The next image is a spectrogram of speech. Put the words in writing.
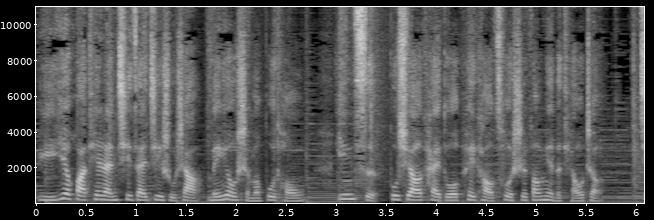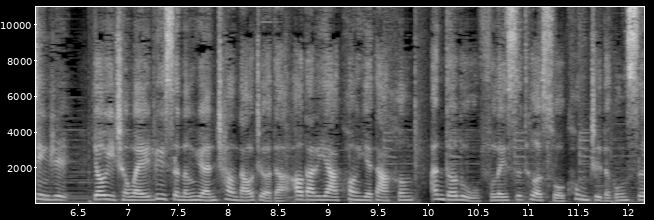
与液化天然气在技术上没有什么不同，因此不需要太多配套措施方面的调整。近日，由已成为绿色能源倡导者的澳大利亚矿业大亨安德鲁·弗雷斯特所控制的公司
